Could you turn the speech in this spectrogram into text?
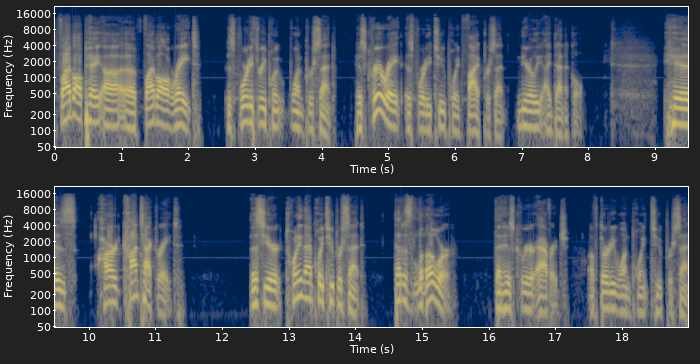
Fly ball pay, uh, uh, fly ball rate is 43.1%. His career rate is 42.5%, nearly identical. His hard contact rate this year, 29.2%. That is lower than his career average of 31.2%.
